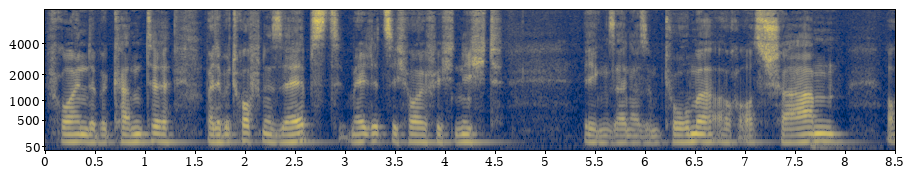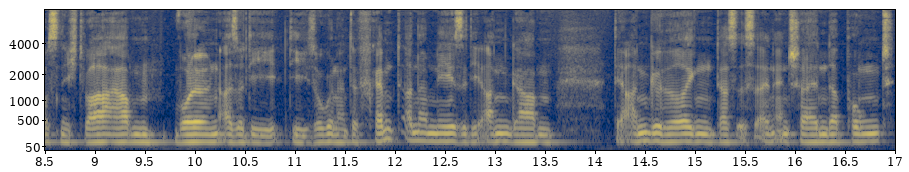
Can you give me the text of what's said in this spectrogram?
Freunde, Bekannte, weil der Betroffene selbst meldet sich häufig nicht wegen seiner Symptome, auch aus Scham, aus nicht wahrhaben wollen, also die, die sogenannte Fremdanamnese, die Angaben der Angehörigen, das ist ein entscheidender Punkt.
